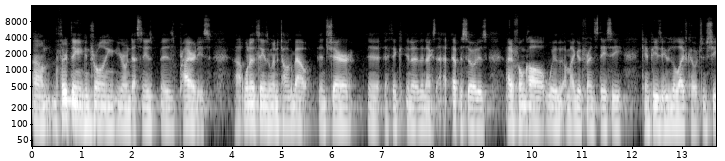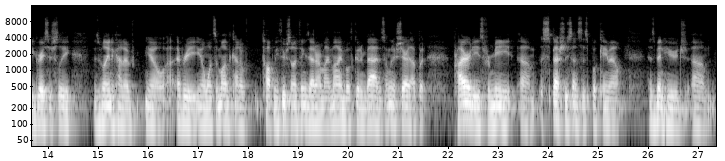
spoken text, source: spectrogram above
Um, the third thing in controlling your own destiny is, is priorities. Uh, one of the things I'm going to talk about and share, I think, in a, the next episode is I had a phone call with my good friend Stacy Campisi, who's a life coach, and she graciously is willing to kind of, you know, uh, every, you know, once a month kind of talk me through some of the things that are on my mind, both good and bad. And so I'm going to share that. But priorities for me, um, especially since this book came out, has been huge. Um,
